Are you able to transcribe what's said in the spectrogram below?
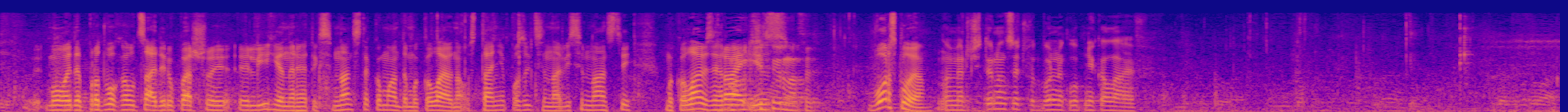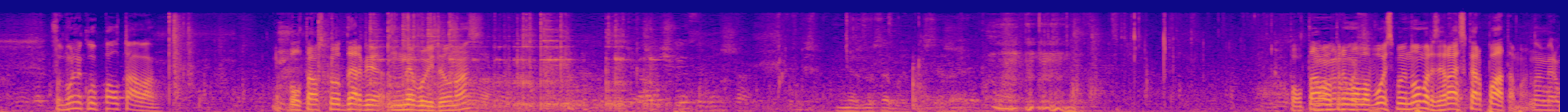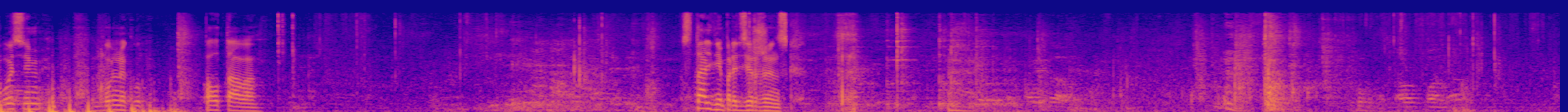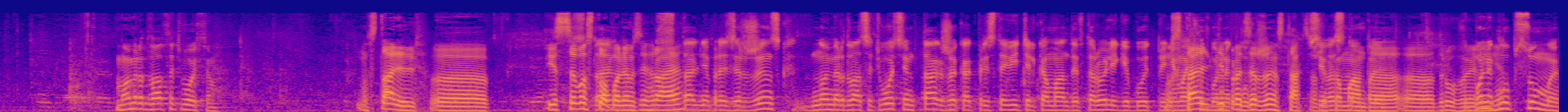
мова йде про двох аутсайдерів першої ліги. Енергетик 17 команда, Миколаїв на останній позиції на 18-й. Миколаїв зіграє Номер із 14. Е, Ворсклою. Номер 14 футбольный клуб Николаев. Футбольный клуб Полтава. Полтавського дербі не вийде у нас. Между собой. Полтава Номер отримала восьмий номер, зіграє з Карпатами. Номер 8 футбольный клуб Полтава. Сталь Днепродзержинск. Номер 28. Сталь е, із Севастополем зіграє. Сталь Днепродзержинск. Номер 28, также как представитель команды второй лиги, будет Ну, принимать Сталь футбольный клуб. Дніпродзержинськ, так, це вже Севастополь. команда е, другої Футбольный ліги. клуб Суммы.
